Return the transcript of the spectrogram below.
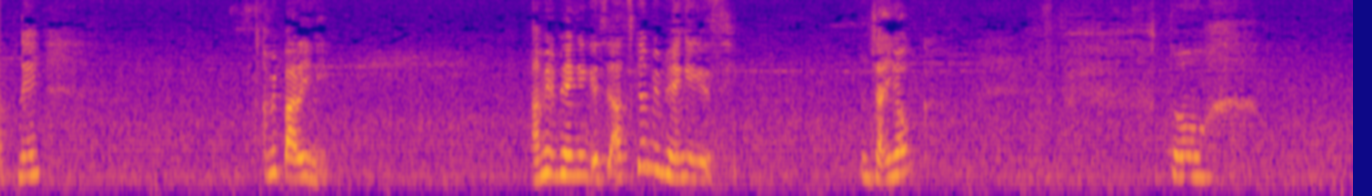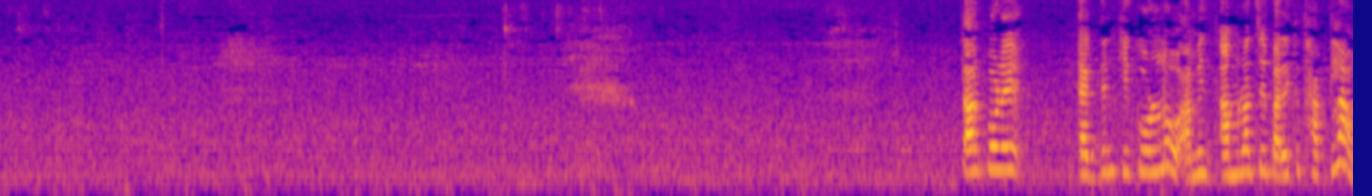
আপনি, আমি পারিনি। আমি ভেঙে গেছি। আজকে আমি ভেঙে গেছি। যাই হোক, তো তারপরে একদিন কি করল, আমি, আমরা যে বাড়িতে থাকলাম,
